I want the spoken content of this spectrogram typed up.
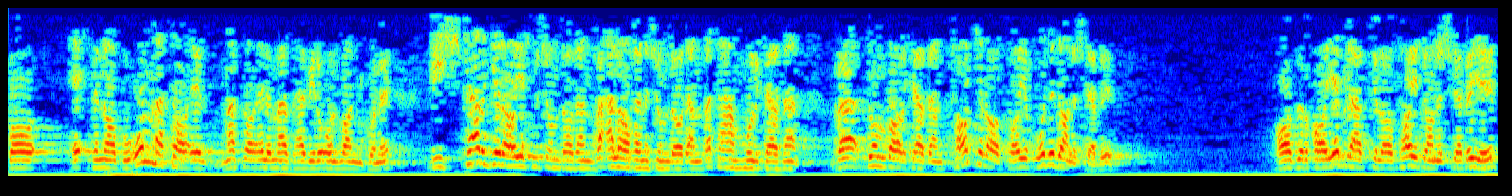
با اعتنا به اون مسائل مسائل مذهبی رو عنوان می‌کنه. بیشتر گرایش نشون دادن و علاقه نشون دادن و تحمل کردن و دنبال کردن تا کلاس های خود دانشکده. حاضر قایب از کلاس های دانشکده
